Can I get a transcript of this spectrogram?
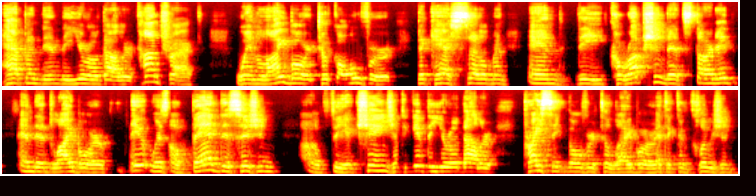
happened in the euro-dollar contract when LIBOR took over the cash settlement and the corruption that started ended LIBOR. It was a bad decision of the exchange to give the euro dollar pricing over to LIBOR at the conclusion.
